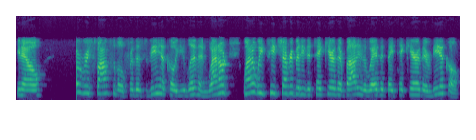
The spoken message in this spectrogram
you know you're responsible for this vehicle you live in. Why don't why don't we teach everybody to take care of their body the way that they take care of their vehicle?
